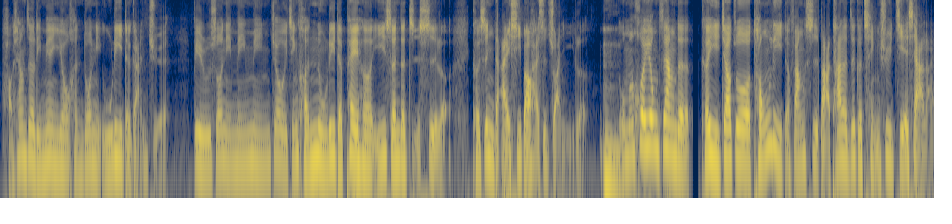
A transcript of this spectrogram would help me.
好像这里面有很多你无力的感觉。比如说，你明明就已经很努力的配合医生的指示了，可是你的癌细胞还是转移了。嗯，我们会用这样的可以叫做同理的方式，把他的这个情绪接下来。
